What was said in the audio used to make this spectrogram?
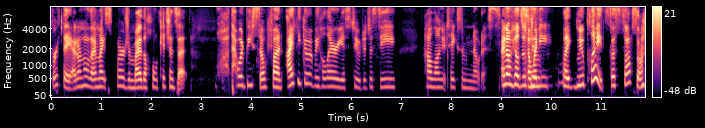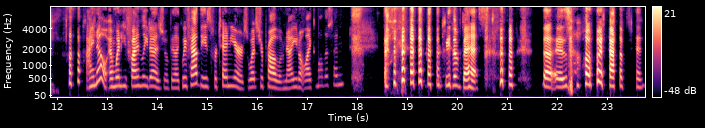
birthday. I don't know. That I might splurge and buy the whole kitchen set. Wow, that would be so fun. I think it would be hilarious too to just see how long it takes him to notice. I know he'll just and when he like new plates. This is awesome. I know. And when he finally does, you'll be like, "We've had these for ten years. What's your problem? Now you don't like them all of a sudden." be the best. that is what would happen.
